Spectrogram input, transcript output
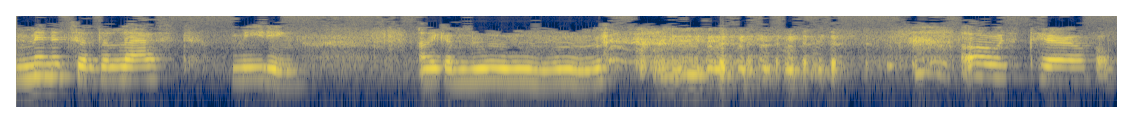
minutes of the last meeting. Like a Oh, it's terrible.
